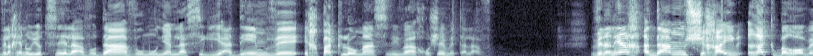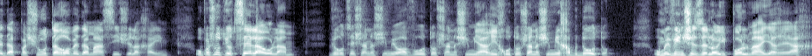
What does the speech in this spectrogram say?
ולכן הוא יוצא לעבודה והוא מעוניין להשיג יעדים, ואכפת לו מה הסביבה חושבת עליו. ונניח אדם שחי רק ברובד הפשוט, הרובד המעשי של החיים. הוא פשוט יוצא לעולם ורוצה שאנשים יאהבו אותו, שאנשים יעריכו אותו, שאנשים יכבדו אותו. הוא מבין שזה לא ייפול מהירח,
